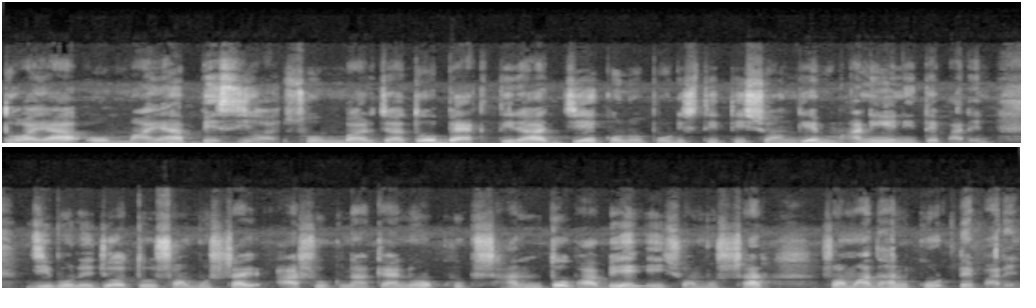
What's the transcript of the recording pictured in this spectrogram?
দয়া ও মায়া বেশি হয়। সোমবারজাত ব্যক্তিরা যে কোনো পরিস্থিতির সঙ্গে মানিয়ে নিতে পারেন। জীবনে যত সমস্যায় আসুক না কেন, খুব শান্তভাবে এই সমস্যার সমাধান করতে পারেন।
